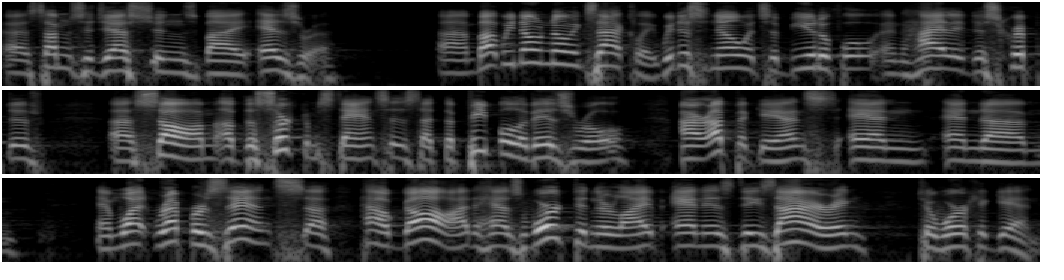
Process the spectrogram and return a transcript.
uh, some suggestions by Ezra. Uh, but we don't know exactly. We just know it's a beautiful and highly descriptive uh, psalm of the circumstances that the people of Israel are up against and, and, um, and what represents uh, how God has worked in their life and is desiring to work again.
